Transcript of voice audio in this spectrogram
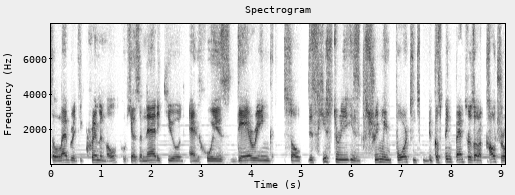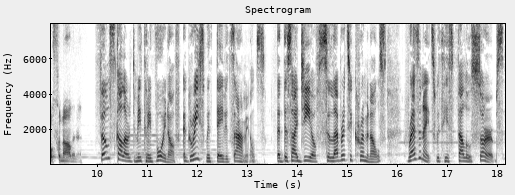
celebrity criminal who has an attitude and who is daring. So this history is extremely important because pink panthers are a cultural phenomenon. Film scholar dmitry voinov agrees with david samuels that this idea of celebrity criminals resonates with his fellow Serbs,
